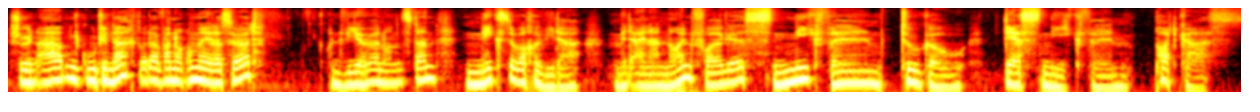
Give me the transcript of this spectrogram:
schönen Abend, gute Nacht oder wann auch immer ihr das hört. Und wir hören uns dann nächste Woche wieder mit einer neuen Folge Sneak Film to Go, der Sneak Film Podcast.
